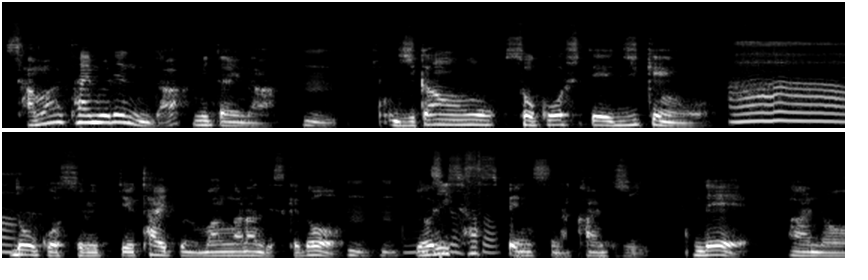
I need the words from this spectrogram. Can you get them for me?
サマータイム連打みたいなうん。時間を走行して事件をああ。どうこうするっていうタイプの漫画なんですけど。よりサスペンスな感じで、あの、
